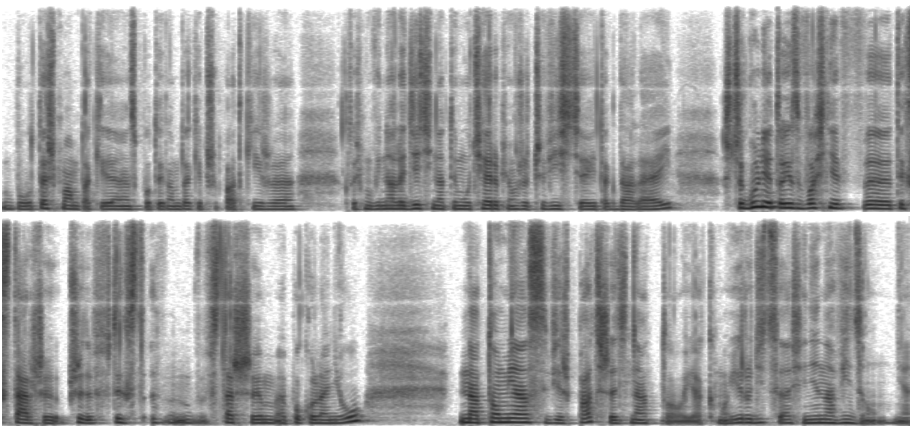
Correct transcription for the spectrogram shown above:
bo też mam takie, spotykam takie przypadki, że ktoś mówi, no ale dzieci na tym ucierpią rzeczywiście i tak dalej. Szczególnie to jest właśnie w tych starszych, w, tych, w starszym pokoleniu. Natomiast, wiesz, patrzeć na to, jak moi rodzice się nienawidzą, nie?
